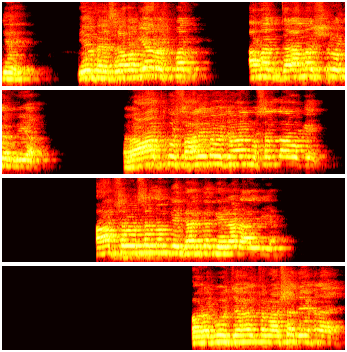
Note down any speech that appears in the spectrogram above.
یہ یہ فیصلہ ہو گیا اور اس پر عمل درآمد شروع کر دیا۔ رات کو سارے نوجوان مسلح ہو کے آپ صلی اللہ علیہ وسلم کے گھر کا گھیرا ڈال دیا۔ اور ابو جہل تماشا دیکھ رہا ہے۔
